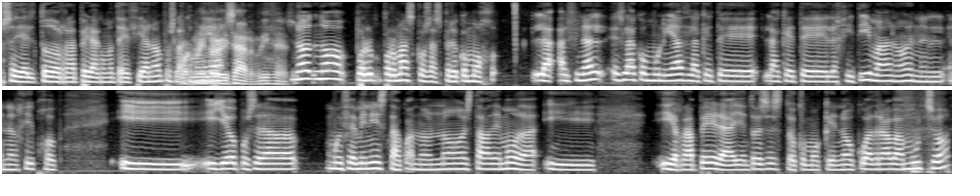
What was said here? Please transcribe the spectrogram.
soy del todo rapera, como te decía, ¿no? Pues la Por no comunidad. improvisar, dices. No, no, por, por más cosas, pero como la- al final es la comunidad la que te, la que te legitima ¿no? en, el, en el hip hop. Y, y yo pues era muy feminista cuando no estaba de moda y, y rapera y entonces esto como que no cuadraba mucho,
